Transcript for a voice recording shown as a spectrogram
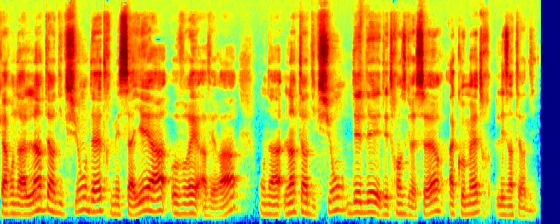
car on a l'interdiction d'être Messaïa Ovre Avera, on a l'interdiction d'aider des transgresseurs à commettre les interdits.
